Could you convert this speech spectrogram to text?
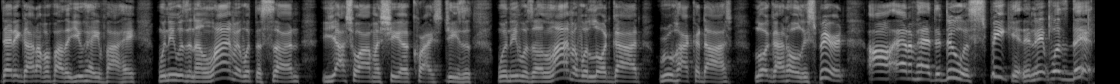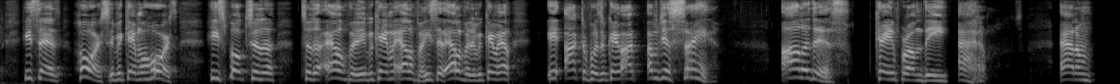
Daddy God, Abba Father, Yuhe Vahe, when he was in alignment with the Son, Yahshua Mashiach, Christ Jesus, when he was in alignment with Lord God, Ruach Kadash, Lord God, Holy Spirit, all Adam had to do was speak it, and it was that. He says, horse, it became a horse. He spoke to the to the elephant, it became an elephant. He said elephant, it became an octopus, it became, I, I'm just saying. All of this came from the Adam. Adam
